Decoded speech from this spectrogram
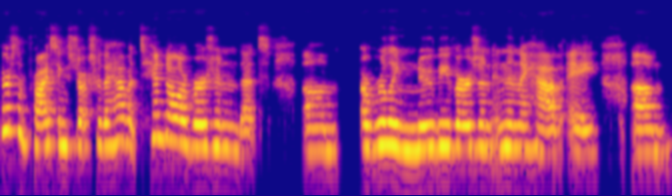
Here's the pricing structure. They have a $10 version that's um, a really newbie version, and then they have a um,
